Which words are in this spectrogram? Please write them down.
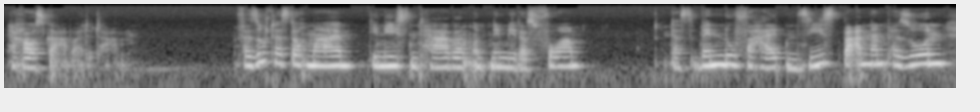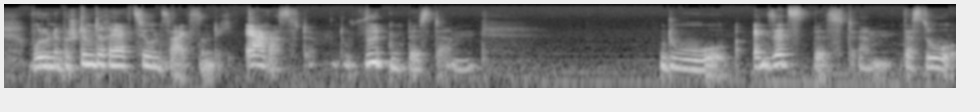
herausgearbeitet haben. Versuch das doch mal die nächsten Tage und nimm dir das vor, dass wenn du Verhalten siehst bei anderen Personen, wo du eine bestimmte Reaktion zeigst und dich ärgerst, du wütend bist, ähm, du entsetzt bist, ähm, dass du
